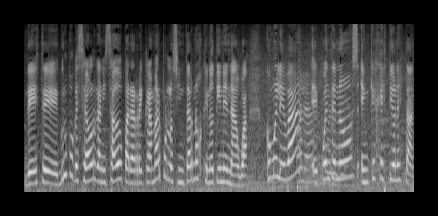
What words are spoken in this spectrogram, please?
de este grupo que se ha organizado para reclamar por los internos que no tienen agua. ¿Cómo le va? Eh, cuéntenos en qué gestión están.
